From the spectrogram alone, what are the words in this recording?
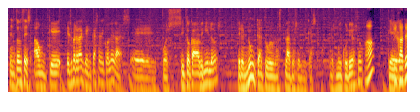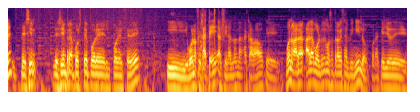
Entonces, aunque es verdad que en casa de colegas, eh, pues sí tocaba vinilos, pero nunca tuve unos platos en mi casa. Es muy curioso. Ah, Que fíjate. De, siem- de siempre aposté por el, por el CD. Y bueno, fíjate, al final donde ha acabado que. Bueno, ahora, ahora volvemos otra vez al vinilo, por aquello de.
